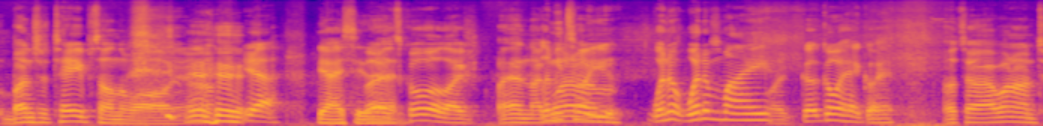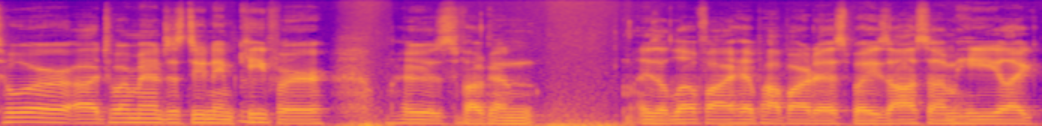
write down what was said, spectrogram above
a bunch of tapes on the wall. You know? yeah. Yeah, I see that. but that. it's cool. Like and like Let me one of tell them- you, one of one of my Like- go, go ahead, go ahead. Oh, So I went on tour. Uh, tour managed this dude named Mm-hmm. Kiefer, who's fucking he's a lo-fi hip hop artist, but he's awesome. He like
